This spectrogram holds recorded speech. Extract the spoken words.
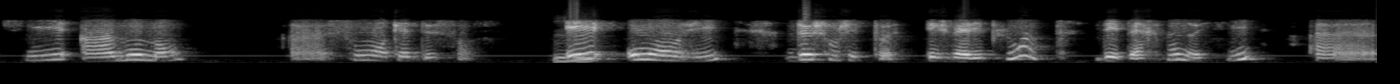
qui, à un moment, euh, sont en quête de sens Mhm. et ont envie de changer de poste. Et je vais aller plus loin. Des personnes aussi euh,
